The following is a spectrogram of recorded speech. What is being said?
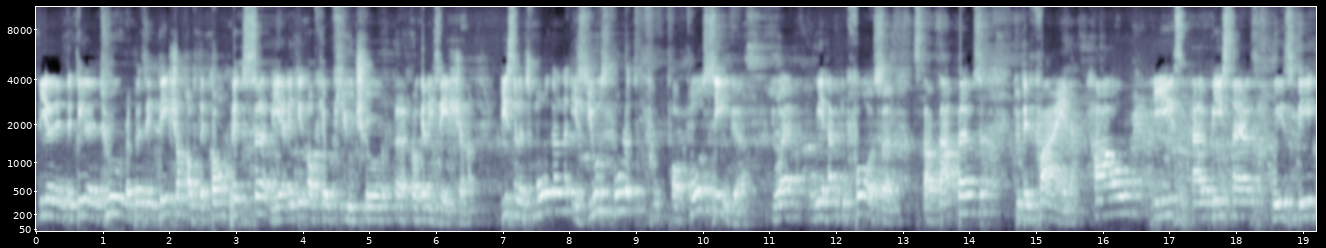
Clear and detailed and true representation of the complex uh, reality of your future uh, organization. Business model is useful for forcing you have, we have to force uh, startups to define how his her business will be,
